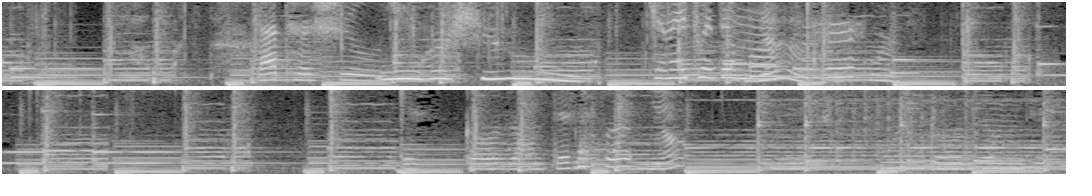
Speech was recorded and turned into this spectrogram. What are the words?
What's that? That's her shoes. Ooh, her shoes. Can I put them on Yes, for of course. This goes on this foot, Yeah. and this one goes on this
